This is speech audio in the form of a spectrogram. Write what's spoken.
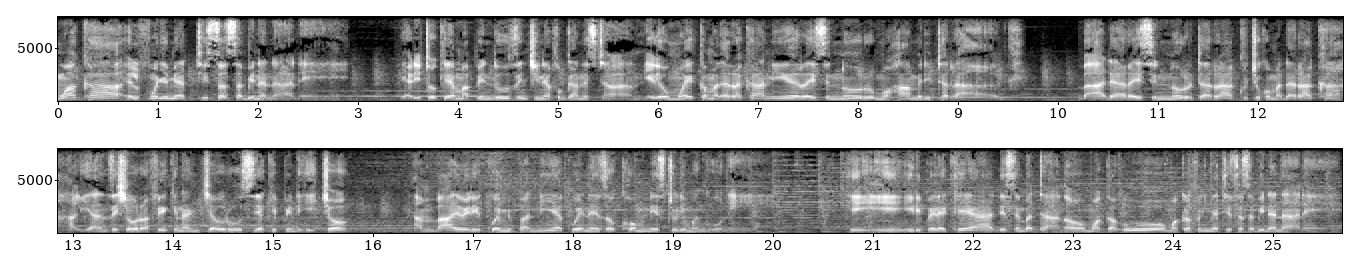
Mwaka 1978 yalitokea mapinduzi nchini Afghanistan yaliyomweka madarakani Rais Nur Mohamed Tarak. Baada ya Rais Nur Tarak kuchukua madaraka, alianzisha urafiki na nchi ya Urusi ya kipindi hicho ambayo ilikuwa imepania kueneza communist ulimwenguni. Hii ilipelekea Desemba 5 mwaka huo mwaka 1978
